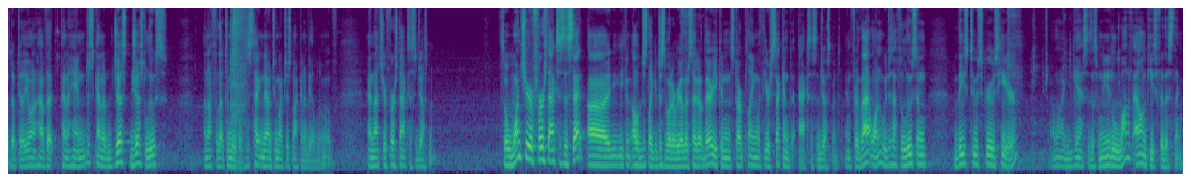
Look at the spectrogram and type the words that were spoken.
the dovetail. You wanna have that kind of hand, just kind of, just, just loose enough for that to move. If it's just tighten down too much, it's not gonna be able to move. And that's your first axis adjustment. So once your first axis is set, uh, you can, oh, just like just about every other sight out there, you can start playing with your second axis adjustment. And for that one, we just have to loosen these two screws here, which I want to guess is this one. You need a lot of Allen keys for this thing.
